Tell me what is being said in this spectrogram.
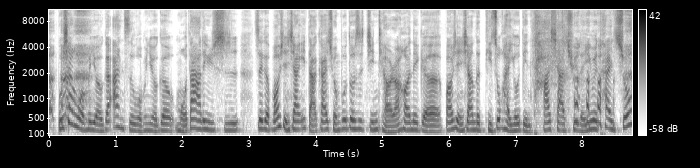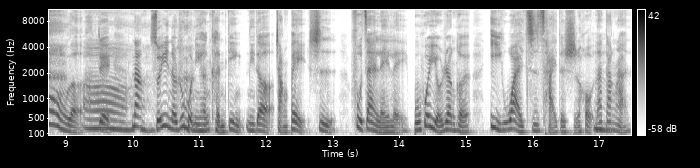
不像我们有个案子，我们有个某大律师，这个保险箱一打开，全部都是金条，然后那个保险箱的底座还有点塌下去了，因为太重了。对，那所以呢，如果你很肯定你的长辈是负债累累，不会有任何意外之财的时候，那当然。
